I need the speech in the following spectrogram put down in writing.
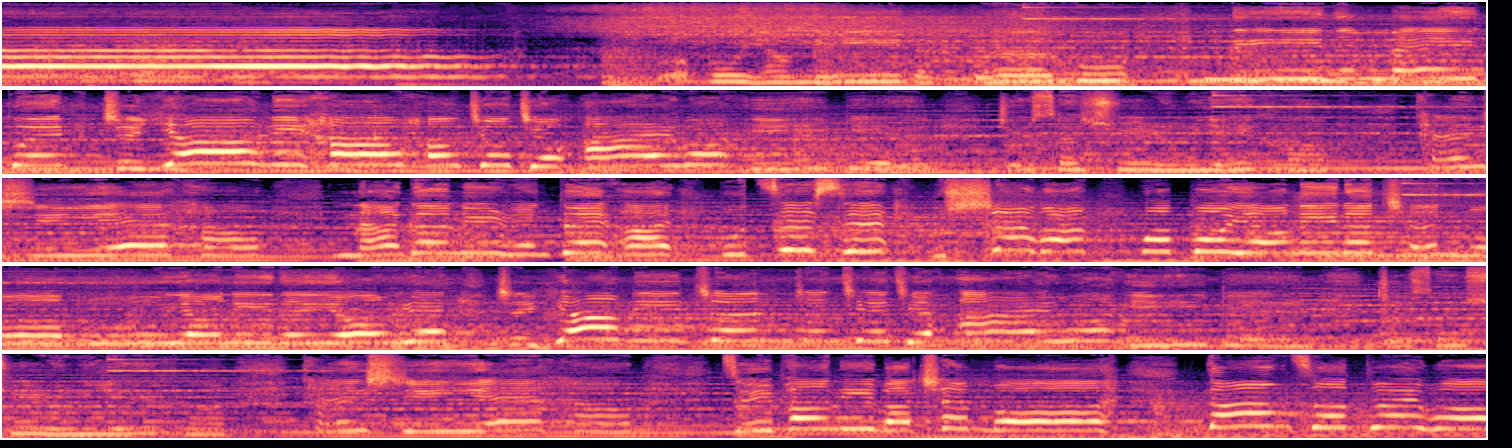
我不要你的呵护，你的玫瑰，只要你好好久久爱我一遍，就算虚荣也好，贪心也好，那个女人不自私。不奢望，我不要你的承诺，不要你的永远，只要你真真切切爱我一遍。就算虚荣也好，贪心也好，最怕你把沉默当作对我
